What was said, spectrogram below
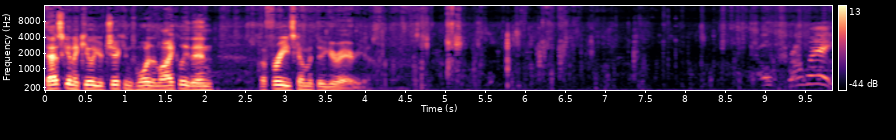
that's going to kill your chickens more than likely than a freeze coming through your area. Oh, wrong way.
